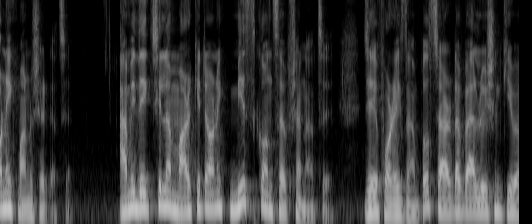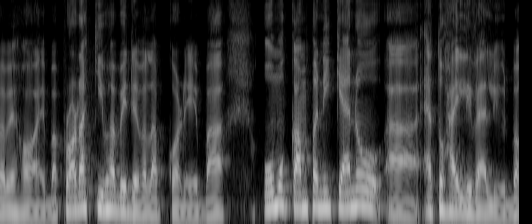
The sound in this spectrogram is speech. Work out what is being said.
অনেক মানুষের কাছে আমি দেখছিলাম মার্কেটে অনেক মিসকনসেপশন আছে যে ফর এক্সাম্পল স্টার্টআপ ভ্যালুয়েশন কীভাবে হয় বা প্রোডাক্ট কীভাবে ডেভেলপ করে বা অমুক কোম্পানি কেন এত হাইলি ভ্যালিউড বা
